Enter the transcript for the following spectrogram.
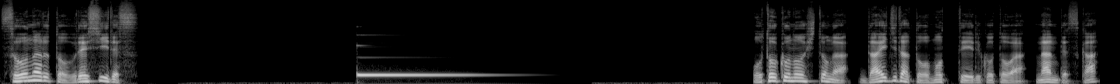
そうなると嬉しいです。男の人が大事だと思っていることは何ですか？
